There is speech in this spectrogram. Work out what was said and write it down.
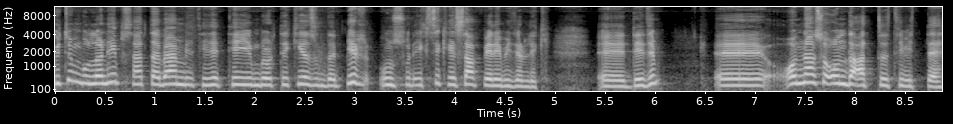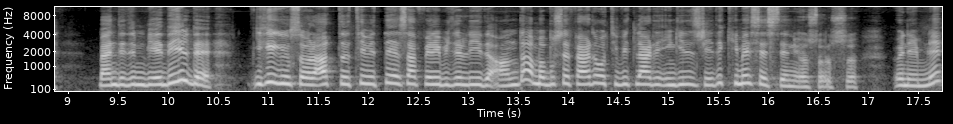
Bütün bunların hepsi hatta ben bir T- T24'teki yazımda bir unsur eksik hesap verebilirlik e, dedim. E, ondan sonra onu da attığı tweette. Ben dedim diye değil de iki gün sonra attığı tweette hesap verebilirliği de andı ama bu sefer de o tweetler de İngilizceydi. Kime sesleniyor sorusu önemli.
